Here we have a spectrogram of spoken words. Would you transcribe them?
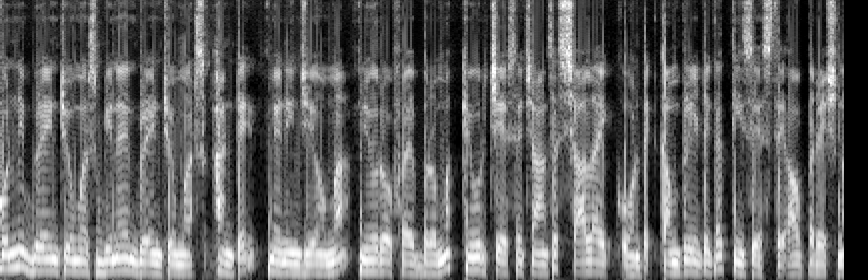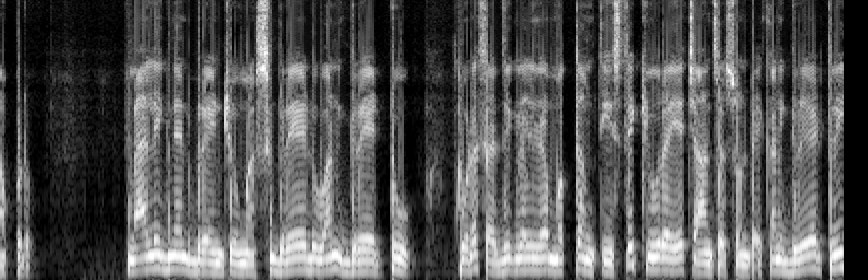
కొన్ని brain tumours benign brain tumours అంటే మెనింజియోమా న్యూరోఫైబ్రోమా క్యూర్ చేసే ఛాన్సెస్ చాలా ఎక్కువ ఉంటాయి. కంప్లీట్గా తీసేస్తే ఆపరేషన్ అప్పుడు. Malignant brain tumours grade one grade two కూడా సర్జికల్గా మొత్తం తీస్తే క్యూర్ అయ్యే ఛాన్సెస్ ఉంటాయి. కానీ grade three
